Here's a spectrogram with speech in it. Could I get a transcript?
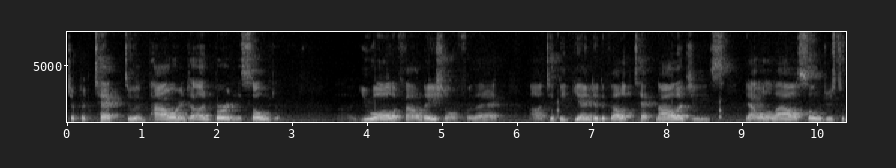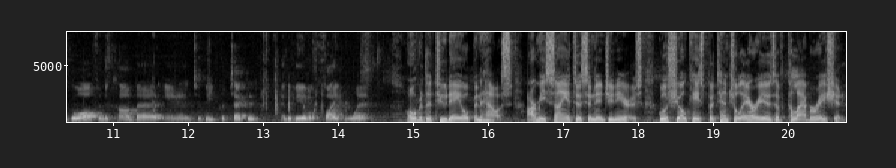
to protect, to empower, and to unburden the soldier. Uh, you all are foundational for that, uh, to begin to develop technologies that will allow soldiers to go off into combat and to be protected and to be able to fight and win. Over the two-day open house, Army scientists and engineers will showcase potential areas of collaboration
